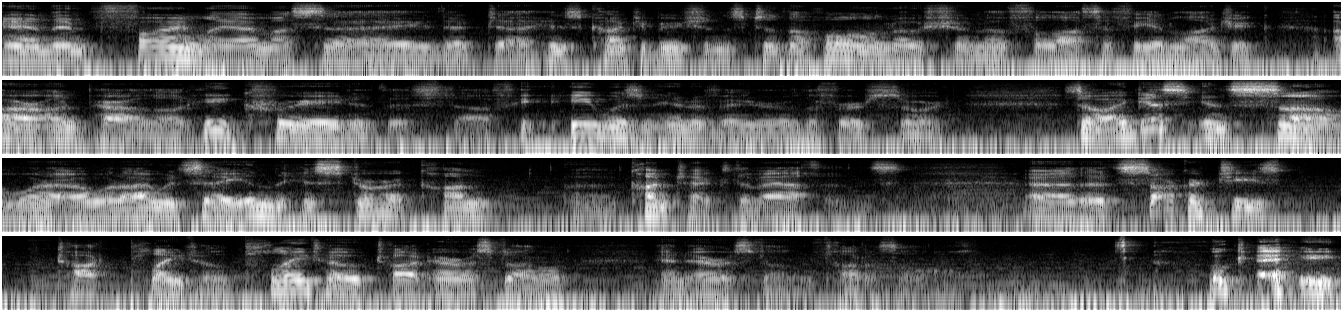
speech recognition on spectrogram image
And then finally, I must say that his contributions to the whole notion of philosophy and logic are unparalleled. He created this stuff. He, he was an innovator of the first sort. So I guess in sum, what I, what I would say in the historic con, uh, context of Athens, uh, that Socrates taught Plato, Plato taught Aristotle, and Aristotle taught us all. Okay,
